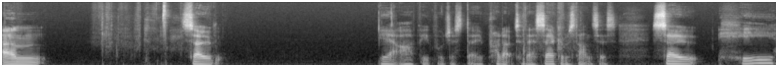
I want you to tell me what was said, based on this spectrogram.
Um, so, yeah, are people just a product of their circumstances? So he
